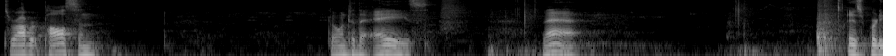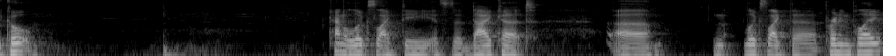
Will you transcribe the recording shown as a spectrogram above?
It's Robert Paulson going to the A's. That is pretty cool. Kind of looks like the it's the die cut. Uh, looks like the printing plate.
